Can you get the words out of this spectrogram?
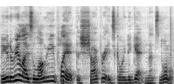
And you're going to realize the longer you play it, the sharper it's going to get, and that's normal.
